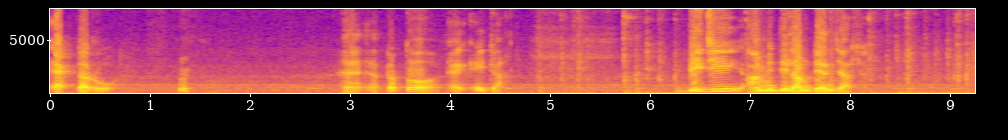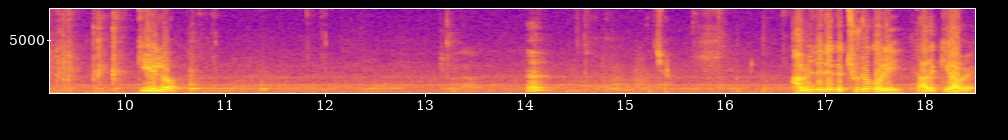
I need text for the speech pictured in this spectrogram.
একটা রো। হ্যাঁ একটা তো এইটা। বিজি, আমি দিলাম ডেঞ্জার। কি হলো? হ্যাঁ? আচ্ছা। আমি যদি এটাকে ছোট করি, তাহলে কি হবে?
